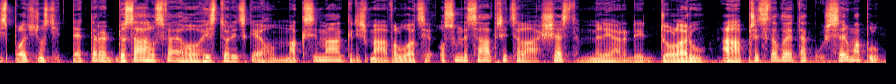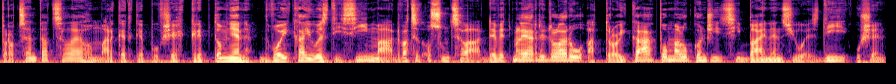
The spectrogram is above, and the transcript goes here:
společnosti Tether dosáhl svého historického maxima, když má valuaci 83,6 miliardy dolarů a představuje tak už 7,5% celého market capu všech kryptoměn. Dvojka USDC má 28,9 miliardy dolarů a trojka, pomalu končící Binance USD, už jen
